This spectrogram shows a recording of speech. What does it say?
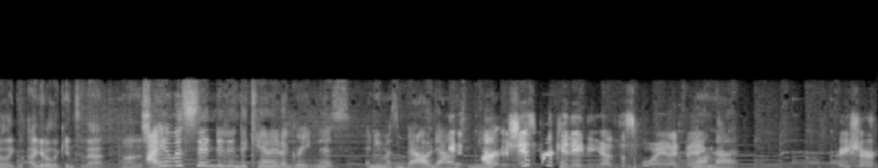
like I gotta look into that. Honestly. I have ascended into Canada greatness, and you must bow down She's to me. part, she's part Canadian at this point, I think. No, think. I'm not. Are you sure?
